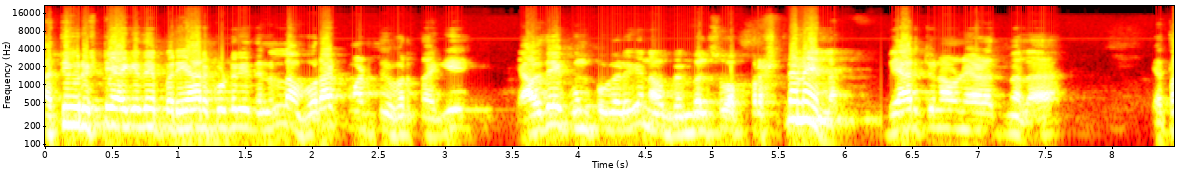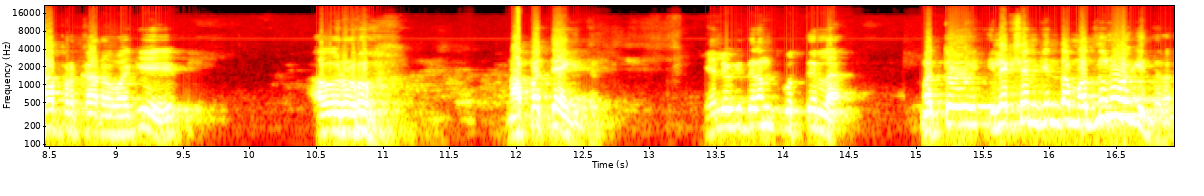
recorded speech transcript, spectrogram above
ಅತಿವೃಷ್ಟಿ ಆಗಿದೆ ಪರಿಹಾರ ಕೊಡ್ರಿ. ಇದನ್ನೆಲ್ಲ ಹೋರಾಟ ಮಾಡ್ತೀವಿ ಹೊರತಾಗಿ. ಯಾವುದೇ ಗುಂಪುಗಳಿಗೆ ನಾವು ಬೆಂಬಲಿಸುವ ಪ್ರಶ್ನೆನೇ ಇಲ್ಲ. ಬಿಹಾರ್ ಚುನಾವಣೆ ಆದ್ಮೇಲೆ ಯಥಾ ಪ್ರಕಾರವಾಗಿ ಅವರು ನಾಪತ್ತೆ ಆಗಿದ್ದರು. ಎಲ್ಲಿ ಹೋಗಿದ್ರು ಅಂತ ಗೊತ್ತಿಲ್ಲ. ಮತ್ತು ಇಲೆಕ್ಷನ್ಗಿಂತ ಮೊದಲು ಹೋಗಿದ್ರು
